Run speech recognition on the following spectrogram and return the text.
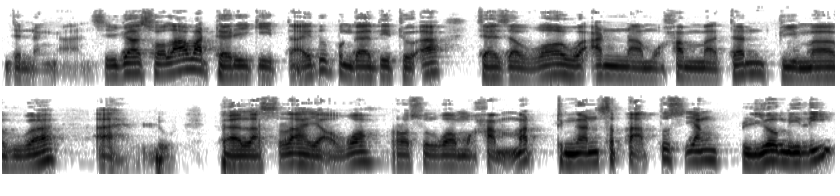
jenengan. Sehingga solawat dari kita itu pengganti doa jazawallahu anna Muhammadan bima huwa ahlu. Balaslah ya Allah Rasulullah Muhammad dengan status yang beliau milih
